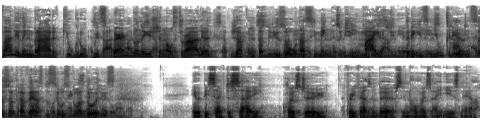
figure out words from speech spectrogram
Vale lembrar que o grupo Sperm Donation Australia já contabilizou o nascimento de mais de 3 mil crianças através dos seus doadores. It would be safe to say close to 3,000 births in almost eight years now.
